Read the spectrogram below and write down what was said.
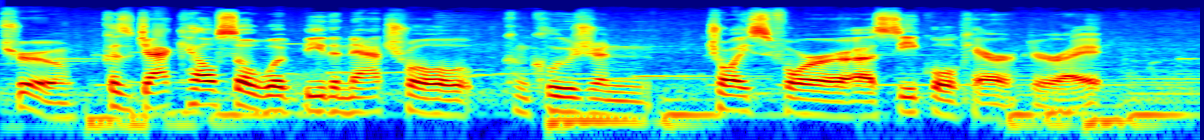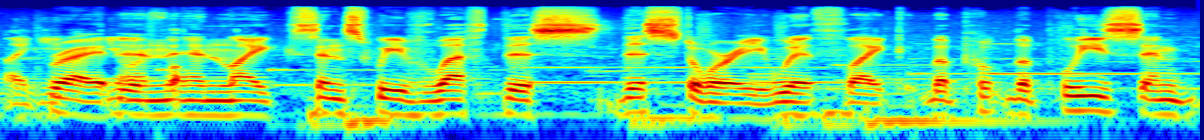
True. Because Jack Kelso would be the natural conclusion choice for a sequel character, right? Like you- right you and fo- and like since we've left this this story with like the po- the police and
